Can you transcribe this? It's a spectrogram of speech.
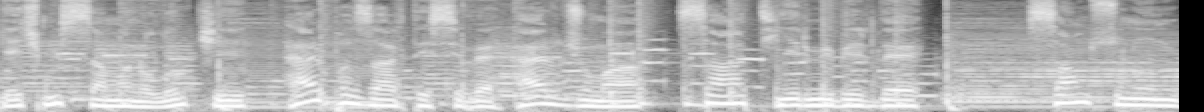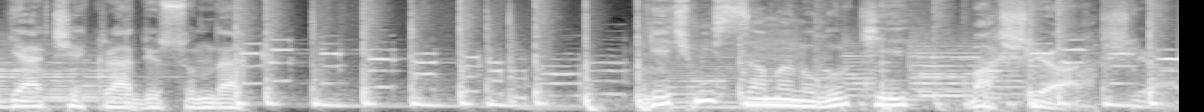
Geçmiş Zaman Olur ki her pazartesi ve her cuma saat 21'de Samsun'un Gerçek Radyosu'nda. Geçmiş Zaman Olur ki başlıyor. başlıyor.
